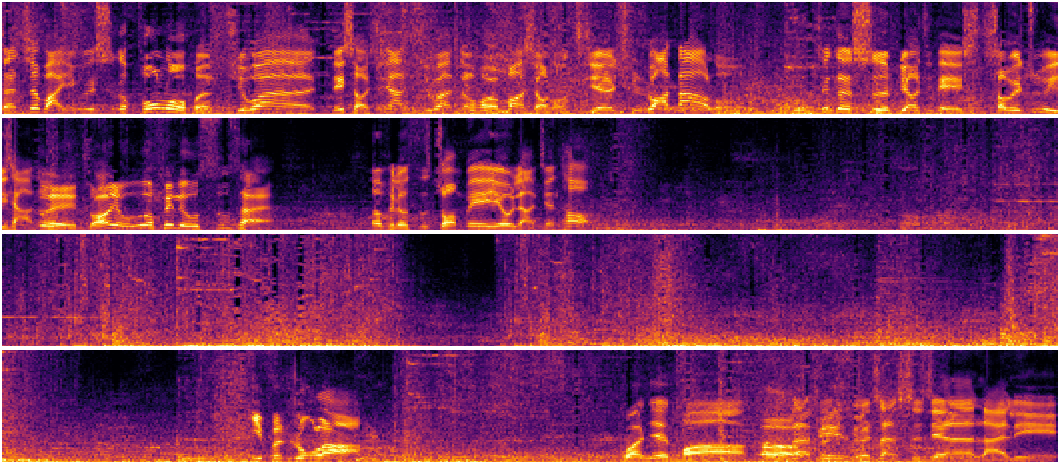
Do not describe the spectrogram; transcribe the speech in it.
但这把因为是个风龙魂，T one 得小心下 T one，等会儿放小龙直接去 run 大龙，这个是标记得稍微注意一下的。对，主要有厄斐琉斯在，厄斐琉斯装备也有两件套。一分钟了，关键团啊，在冰决战时间来临，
